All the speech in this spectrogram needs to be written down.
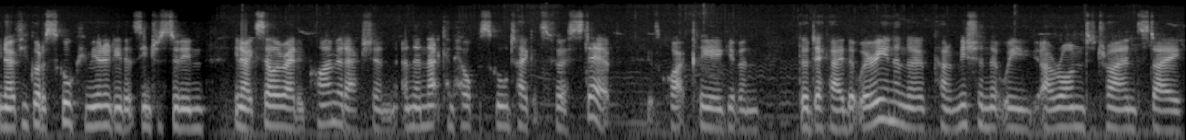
you know, if you've got a school community that's interested in, you know, accelerated climate action, and then that can help a school take its first step, it's quite clear given the decade that we're in and the kind of mission that we are on to try and stay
